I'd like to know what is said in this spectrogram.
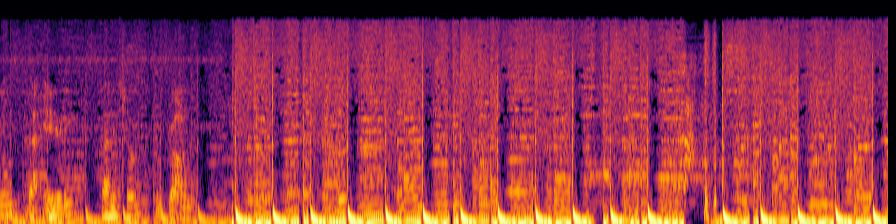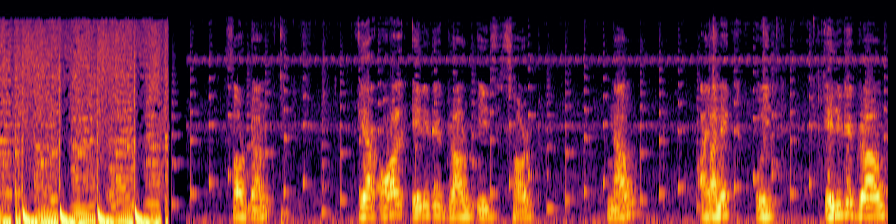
am sorting the LED connection to ground. Sort done. Here all LED ground is short. Now I connect with LED ground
